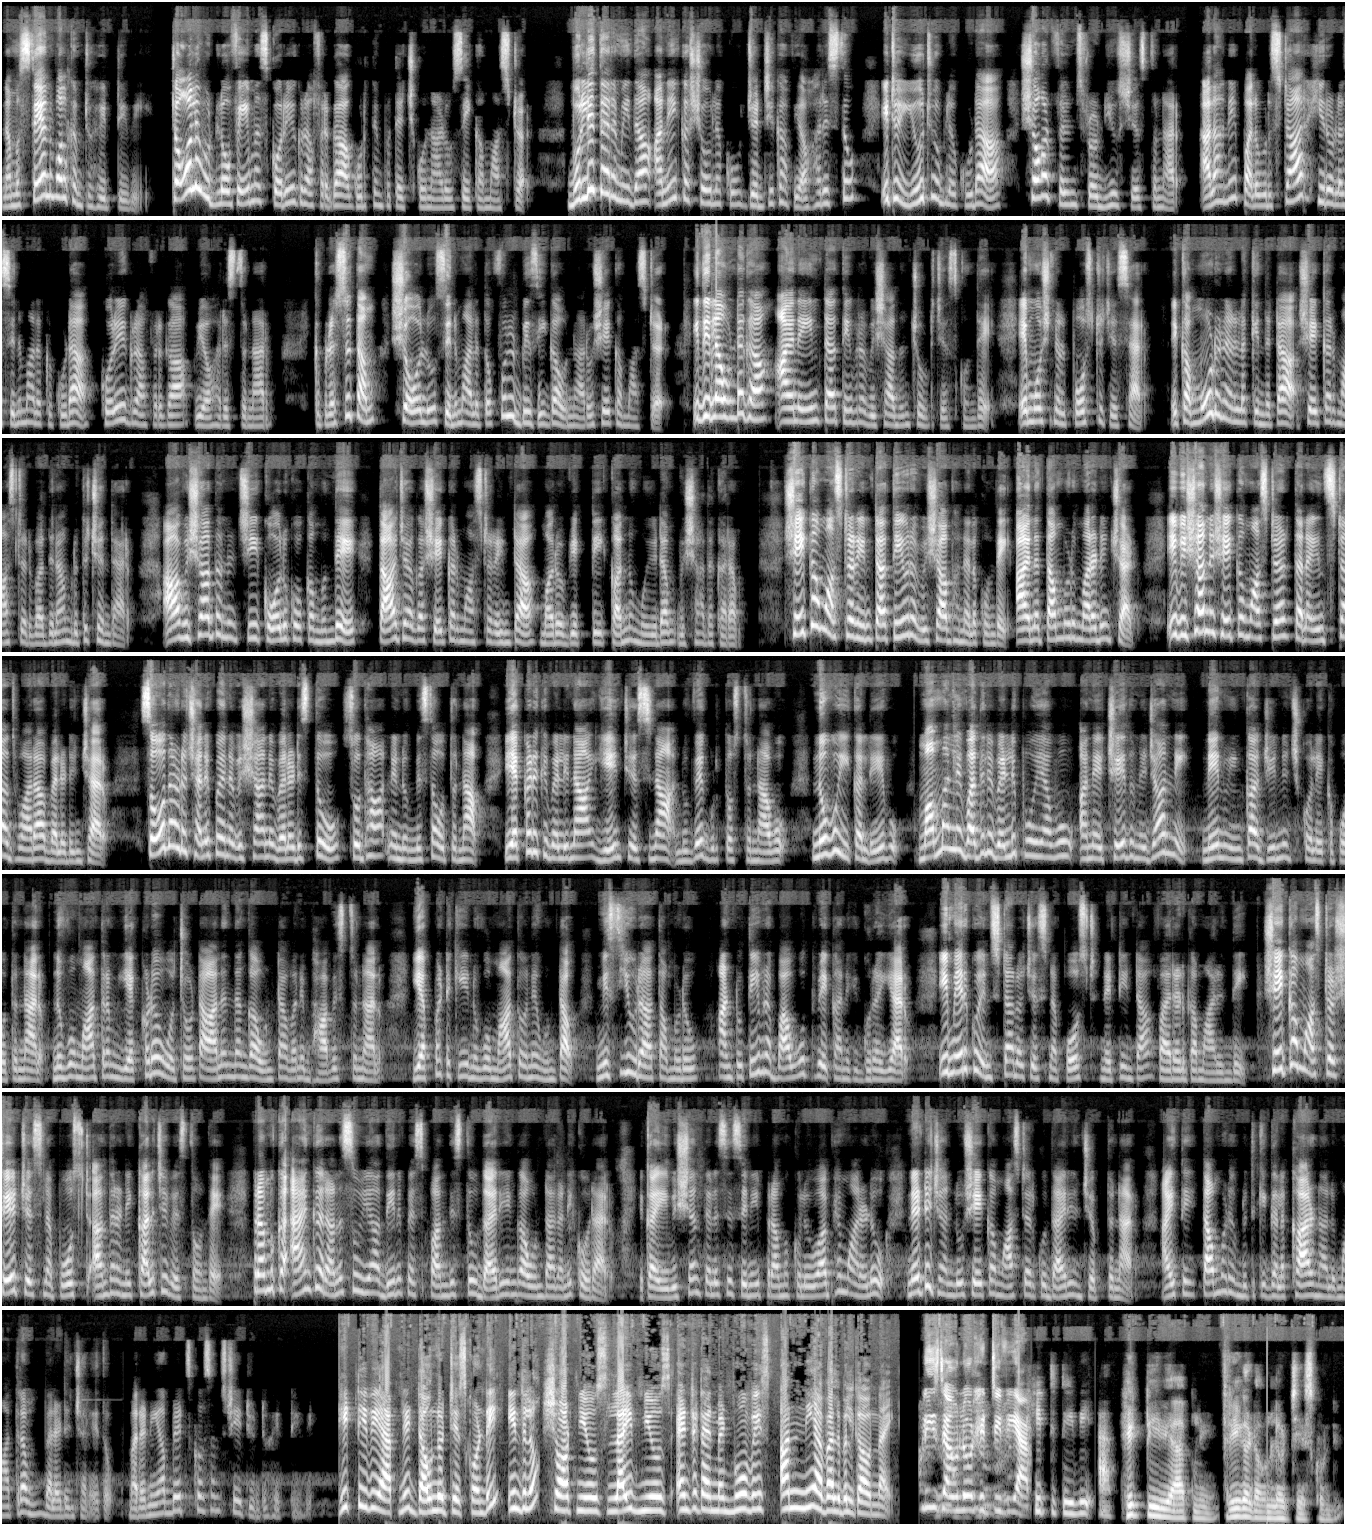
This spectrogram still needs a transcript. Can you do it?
నమస్తే and welcome to Hit TV. టాలీవుడ్లో famous కొరియోగ్రాఫర్గా గుర్తింపు తెచ్చుకున్నాడు సీక మాస్టర్. బుల్లితెర మీద అనేక షోలకు జడ్జిగా వ్యవహరిస్తూ ఇటు యూట్యూబ్లో కూడా షార్ట్ ఫిల్మ్స్ ప్రొడ్యూస్ చేస్తున్నారు. అలానే పలువురు స్టార్ హీరోల సినిమాలకు కూడా కొరియోగ్రాఫర్గా వ్యవహరిస్తున్నారు. ఇక ప్రస్తుతం షోలు సినిమాలతో ఫుల్ బిజీగా ఉన్నారు శేఖర్ మాస్టర్. ఇదిలా ఉండగా ఆయన ఇంట తీవ్ర విషాదం చోటు చేసుకుంది. ఎమోషనల్ పోస్ట్ చేశారు. ఇక మూడు నెలల కిందట శేఖర్ మాస్టర్ వదిన మృతి చెందారు. ఆ విషాదం నుంచి కోలుకోక ముందే తాజాగా శేఖర్ మాస్టర్ ఇంట మరో వ్యక్తి కన్ను మూయడం విషాదకరం. శేఖర్ మాస్టర్ ఇంట తీవ్ర విషాదం నెలకొంది. ఆయన తమ్ముడు మరణించాడు. ఈ విషయాన్ని శేఖర్ మాస్టర్ తన ఇన్స్టా ద్వారా వెల్లడించారు. సోదరుడు చనిపోయిన విషయాన్ని వెల్లడిస్తూ సుధా నిన్ను మిస్ అవుతున్నాం. ఎక్కడికి వెళ్ళినా ఏం చేసినా నువ్వే గుర్తొస్తున్నావు. నువ్వు ఇక లేవు. మమ్మల్ని వదిలి వెళ్ళిపోయావు అనే చేదు నిజాన్ని నేను ఇంకా జీర్ణించుకోలేకపోతున్నాను. నువ్వు మాత్రం ఎక్కడో ఓ చోట ఆనందంగా ఉంటావని భావిస్తున్నాను. ఎప్పటికీ నువ్వు మాతోనే ఉంటావు. మిస్ యూరా తమ్ముడు అంటూ తీవ్ర భావోద్వేగానికి గురయ్యారు. ఈ మేరకు ఇన్స్టాలో చేసిన పోస్ట్ నెట్టింట వైరల్గా మారింది. శేఖర్ మాస్టర్ షేర్ చేసిన పోస్ట్ అందరినీ కలిచివేస్తోంది. ప్రముఖ యాంకర్ అనసూయ దీనిపై స్పందిస్తూ ధైర్యంగా ఉండాలని కోరారు. ఇక ఈ విషయం తెలిసి సినీ ప్రముఖులు అభిమానులు నెటిజన్లు శేఖర్ మాస్టర్కు ధైర్యం చెప్తున్నారు. అయితే తమ్ముడు మృతికి గల కారణాలు మాత్రం వెల్లడించలేదు. మరిన్ని అప్డేట్స్ కోసం stay tuned to Hit TV. Hit TV యాప్ని డౌన్లోడ్ చేసుకోండి. ఇందులో short news live news entertainment movies అన్ని అవైలబుల్గా ఉన్నాయి. please download Hit TV app. Hit TV app. Hit TV యాప్ని ఫ్రీగా డౌన్లోడ్ చేసుకోండి.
